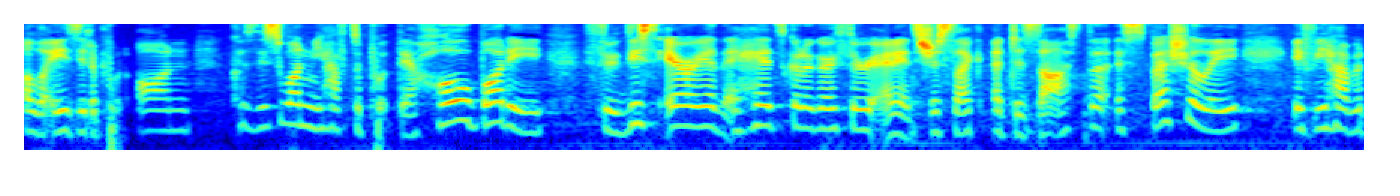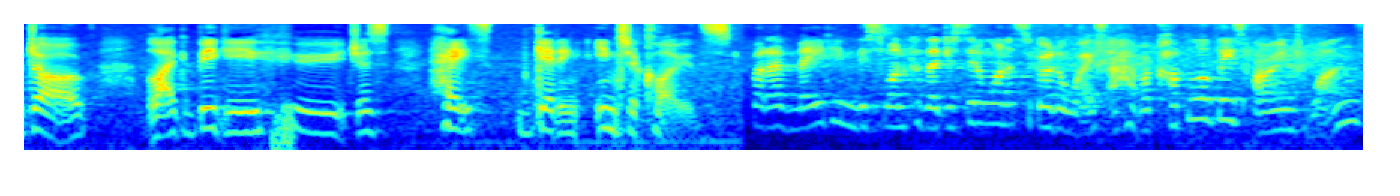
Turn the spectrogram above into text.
a lot easier to put on because this one you have to put their whole body through this area, their head's got to go through and it's just like a disaster, especially if you have a dog like Biggie who just hates getting into clothes. But I've made him this one because I just didn't want it to go to waste. I have a couple of these orange ones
